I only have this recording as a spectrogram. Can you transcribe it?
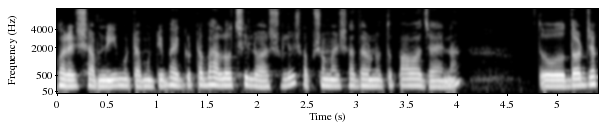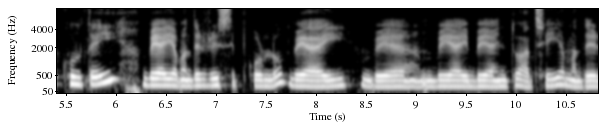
ঘরের সামনেই মোটামুটি ভাগ্যটা ভালো ছিল আসলে, সবসময় সাধারণত পাওয়া যায় না। তো দরজা খুলতেই বেআই আমাদের রিসিভ করল। বেআই বেআই, বেআইন তো আছেই আমাদের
